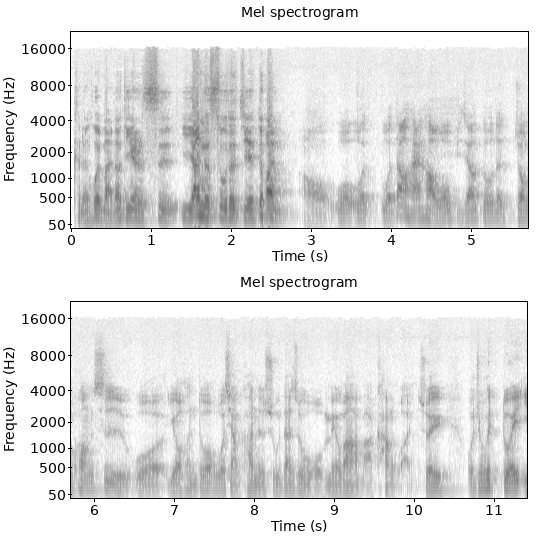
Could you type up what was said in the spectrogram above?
可能会买到第二次一样的书的阶段。哦我我我倒还好，我比较多的状况是我有很多我想看的书，但是我没有办法把它看完，所以我就会堆一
